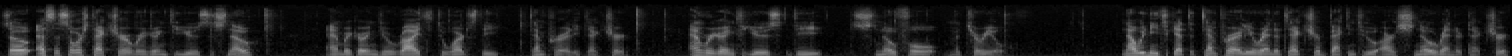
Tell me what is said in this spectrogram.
So as the source texture we're going to use the snow and we're going to write towards the temporary texture and we're going to use the snowfall material. Now we need to get the temporary render texture back into our snow render texture.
